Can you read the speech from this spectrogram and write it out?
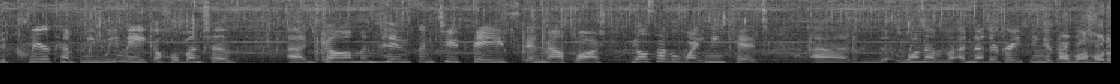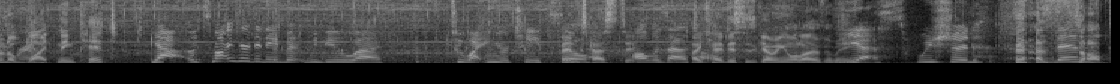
the Xlear company, we make a whole bunch of uh, gum and mints and toothpaste and mouthwash. We also have a whitening kit. Uh, one of another great thing is our Oh, but hold on, nasal a whitening kit? Yeah, it's not here today, but we do uh, to whiten your teeth. So Fantastic. Always xylitol. Okay, this is going all over me. Yes, we should then Stop.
